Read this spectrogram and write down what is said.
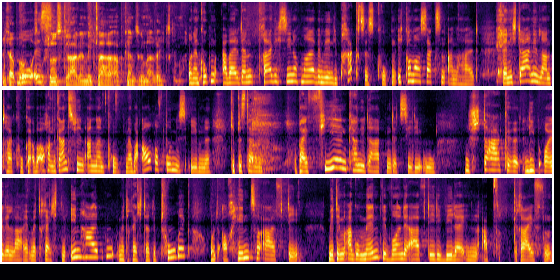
Ich habe zum Schluss gerade eine klare Abgrenzung nach rechts gemacht. Und dann gucken, aber dann frage ich Sie noch mal, wenn wir in die Praxis gucken. Ich komme aus Sachsen-Anhalt. Wenn ich da in den Landtag gucke, aber auch an ganz vielen anderen Punkten, aber auch auf Bundesebene, gibt es da bei vielen Kandidaten der CDU eine starke Liebäugelei mit rechten Inhalten, mit rechter Rhetorik und auch hin zur AfD mit dem Argument, wir wollen der AfD die WählerInnen abgreifen.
